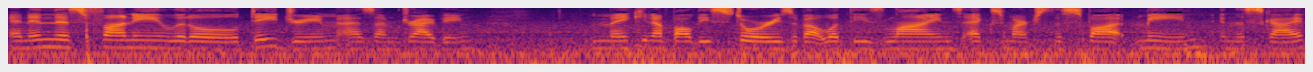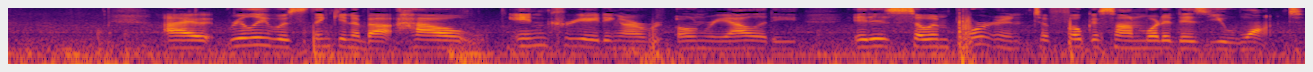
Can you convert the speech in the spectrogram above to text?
And in this funny little daydream as I'm driving, making up all these stories about what these lines, X marks the spot, mean in the sky, I really was thinking about how, in creating our own reality, it is so important to focus on what it is you want.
